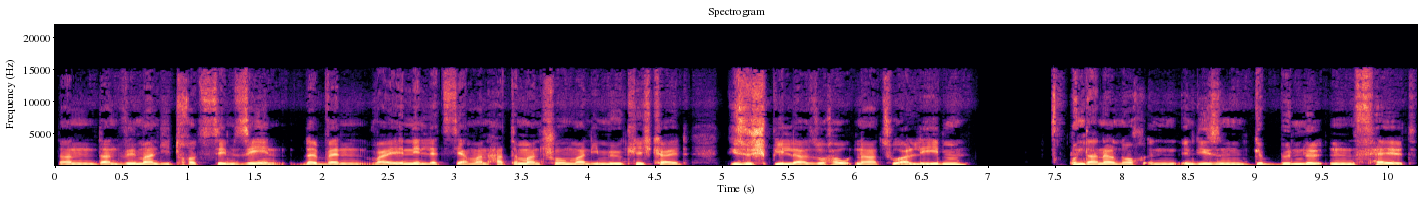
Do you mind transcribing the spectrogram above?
dann, dann will man die trotzdem sehen. Wenn, weil in den letzten Jahren hatte man schon mal die Möglichkeit, diese Spieler so hautnah zu erleben und dann auch noch in, in diesem gebündelten Feld.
